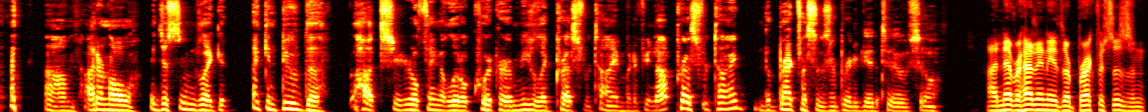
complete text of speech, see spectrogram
um, I don't know. It just seems like it, I can do the hot cereal thing a little quicker. I'm usually pressed for time, but if you're not pressed for time, the breakfasts are pretty good too. So I never had any of their breakfasts, and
